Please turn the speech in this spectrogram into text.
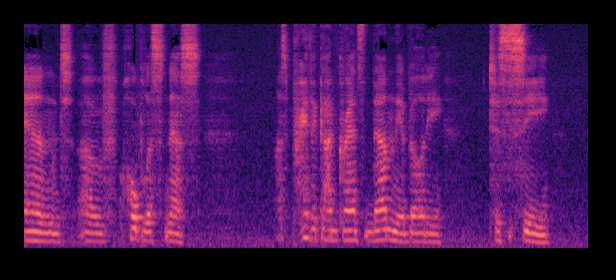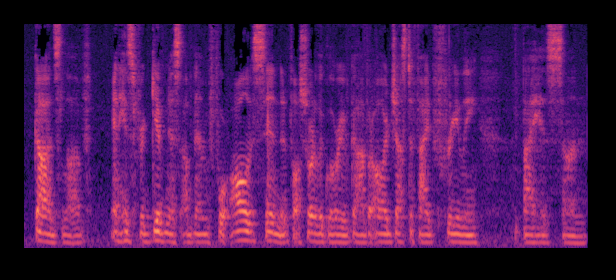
and of hopelessness. Let's pray that God grants them the ability to see God's love and his forgiveness of them, for all have sinned and fall short of the glory of God, but all are justified freely by his Son.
